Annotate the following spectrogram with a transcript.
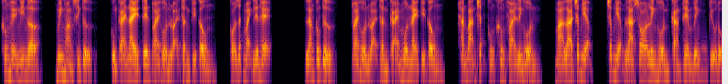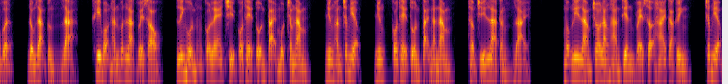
Không hề nghi ngờ minh hoàng sinh tử, cùng cái này tên toái hồn loại thần kỳ công, có rất mạnh liên hệ. Lăng công tử, toái hồn loại thần cái môn này kỳ công, hắn bản chất cũng không phải linh hồn, mà là chấp niệm chấp niệm là so linh hồn càng thêm vĩnh cựu đồ vật, đồng dạng cứng giả, khi bọn hắn vẫn lạc về sau, linh hồn có lẽ chỉ có thể tồn tại một trăm năm, nhưng hắn chấp niệm, nhưng có thể tồn tại ngàn năm, thậm chí là càng dài. Mộng ly làm cho lăng hàn thiên vẻ sợ hãi cả kinh, chấp niệm,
